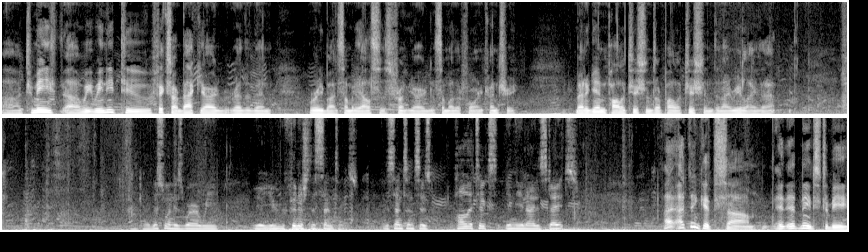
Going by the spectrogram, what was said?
uh, to me, uh, we, we need to fix our backyard rather than worry about somebody else's front yard in some other foreign country. But again, politicians are politicians, and I realize that. Okay, this one is where we you, you finish the sentence. The sentence is politics in the United States. I, I think it's um, it, it needs to be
